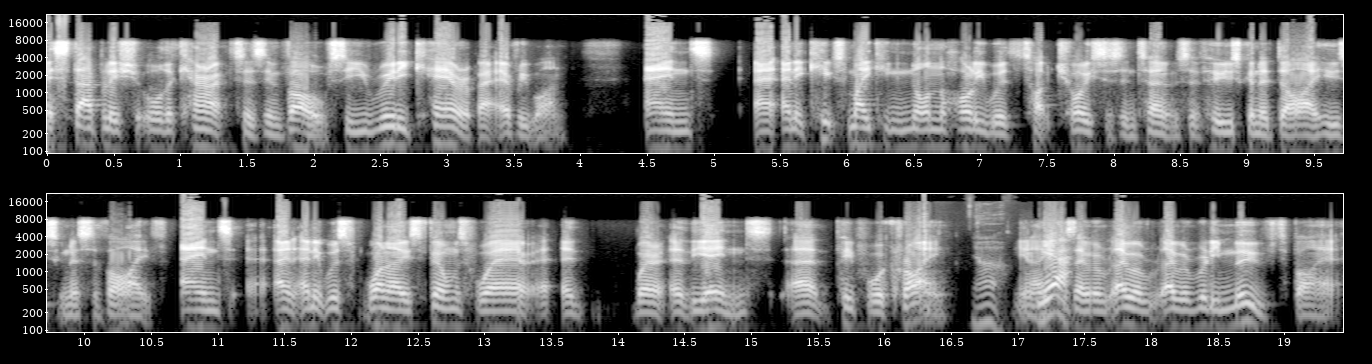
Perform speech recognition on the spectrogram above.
establish all the characters involved. So you really care about everyone. And and it keeps making non-hollywood type choices in terms of who's going to die who's going to survive. And, and and it was one of those films where uh, where at the end uh, people were crying. Yeah. You know because yeah. they were they were they were really moved by it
